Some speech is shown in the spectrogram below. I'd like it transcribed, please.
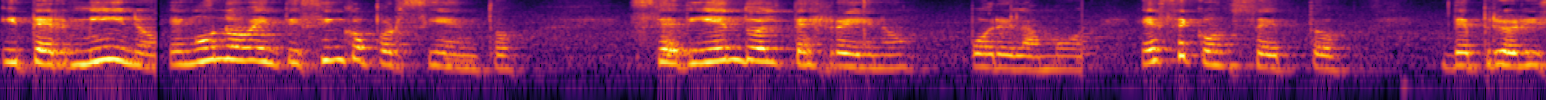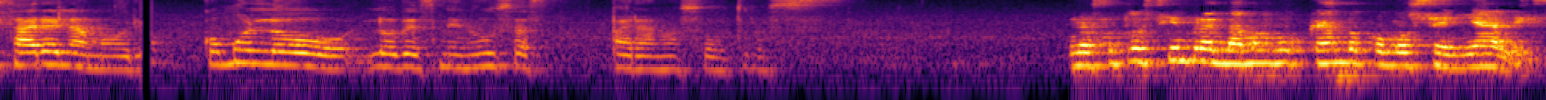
y termino en un 95% cediendo el terreno por el amor. Ese concepto de priorizar el amor, ¿cómo lo, lo desmenuzas para nosotros? Nosotros siempre andamos buscando como señales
